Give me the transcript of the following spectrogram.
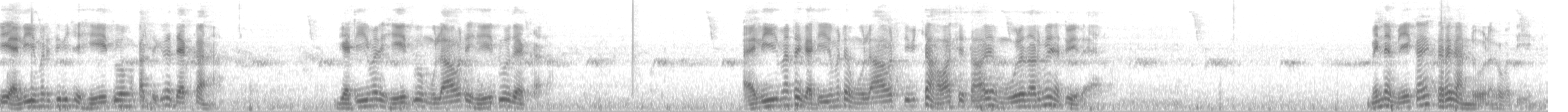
ඒ ඇලීමට තිබිච්ච හේතුව මොකක්ද කියලා දැක්කන. ගැටීමට හේතුව මුලාවට හේතුව දැක්කන. ඇලීමට ගැටීමට මුලාවට තිබිච්ච අවශ්‍යතාවය මූල ධර්මේ නැති වෙලා යනවා. මෙන්න මේකයි කරගන්න ඕනකම තියෙන්නේ.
